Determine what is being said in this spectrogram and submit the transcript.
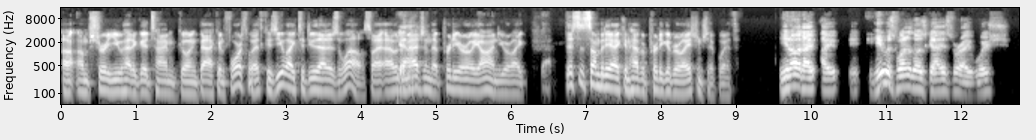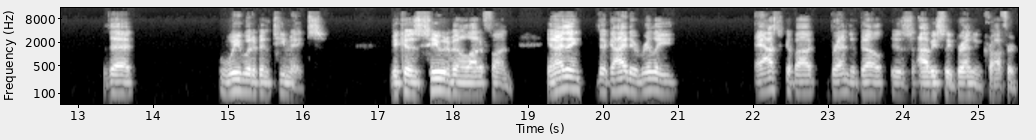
uh, I'm sure you had a good time going back and forth with because you like to do that as well. So I, I would yeah. imagine that pretty early on you were like, yeah. "This is somebody I can have a pretty good relationship with." You know what? I, I he was one of those guys where I wish that we would have been teammates because he would have been a lot of fun. And I think the guy to really ask about Brandon Belt is obviously Brandon Crawford,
